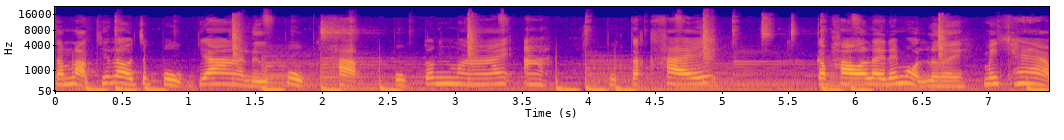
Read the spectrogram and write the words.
สำหรับที่เราจะปลูกหญ้าหรือปลูกผักปลูกต้นไม้อะปลูกตะไคร้กะเพราอะไรได้หมดเลย ไม่แคบ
